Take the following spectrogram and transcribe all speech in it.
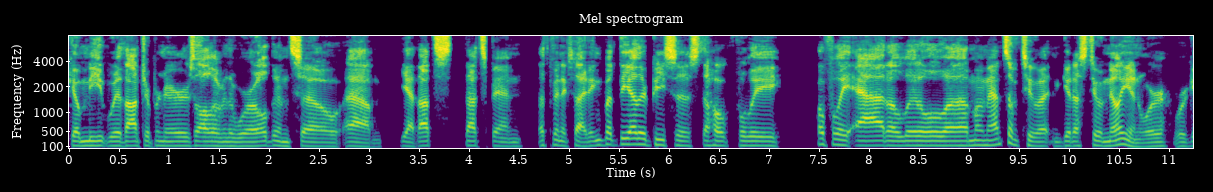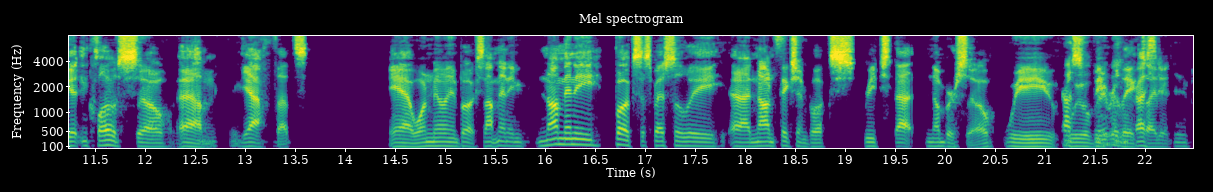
go meet with entrepreneurs all over the world. And so, um, yeah, that's that's been that's been exciting. But the other piece is to hopefully hopefully add a little uh, momentum to it and get us to a million. We're we're getting close. So, um, yeah, that's yeah, one million books. Not many, not many books, especially uh, nonfiction books, reach that number. So we That's we will be really excited dude.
